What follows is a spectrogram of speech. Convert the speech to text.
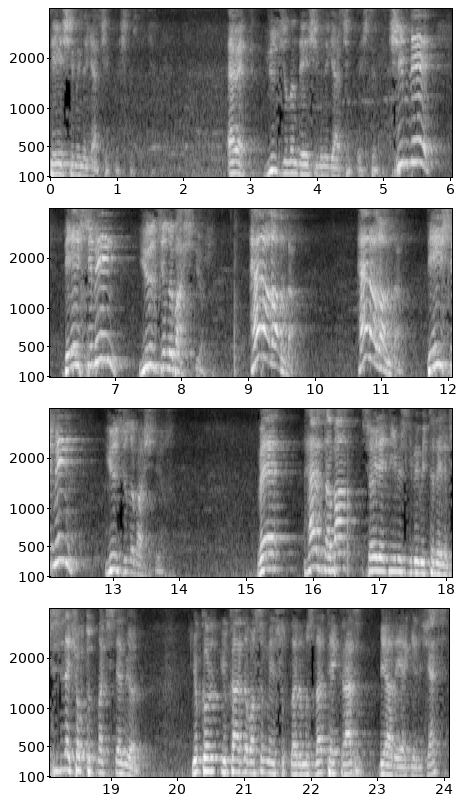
değişimini gerçekleştirdik. Evet, 100 yılın değişimini gerçekleştirdik. Şimdi değişimin 100 yılı başlıyor. Her alanda, her alanda değişimin 100 yılı başlıyor. Ve her zaman söylediğimiz gibi bitirelim. Sizi de çok tutmak istemiyorum. Yukarı, yukarıda basın mensuplarımızla tekrar bir araya geleceğiz.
